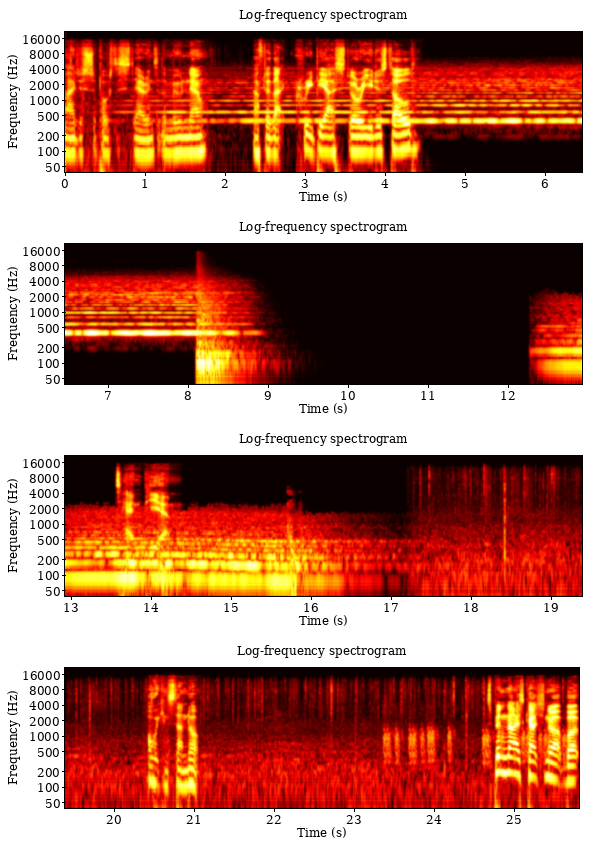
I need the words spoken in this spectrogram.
Am I just supposed to stare into the moon now? After that creepy ass story you just told? Ten PM. Oh, we can stand up. It's been nice catching up, but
